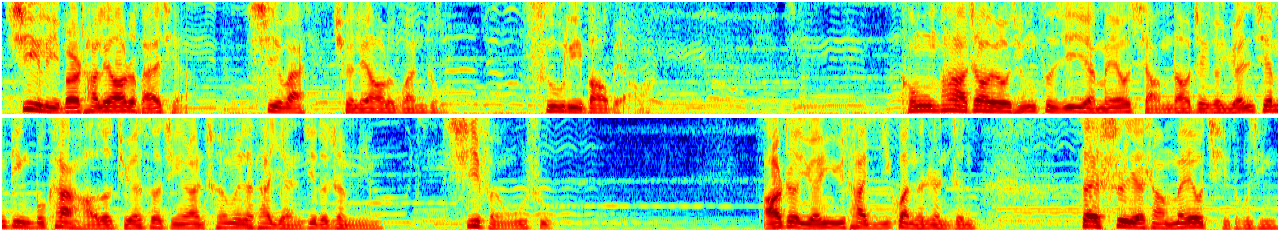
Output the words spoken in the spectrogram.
戏里边他撩着白浅，戏外却撩了观众，酥力爆表啊！恐怕赵又廷自己也没有想到，这个原先并不看好的角色，竟然成为了他演技的证明，吸粉无数。而这源于他一贯的认真，在事业上没有企图心，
